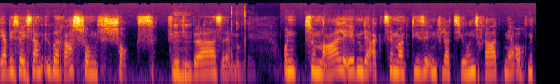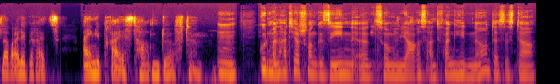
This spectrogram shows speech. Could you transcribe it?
ja, wie soll ich sagen, Überraschungsschocks für mhm. die Börse. Okay. Und zumal eben der Aktienmarkt diese Inflationsraten ja auch mittlerweile bereits eingepreist haben dürfte. Mhm. Gut, man hat ja schon gesehen äh, zum Jahresanfang hin, ne, dass es da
